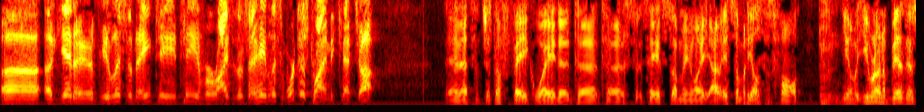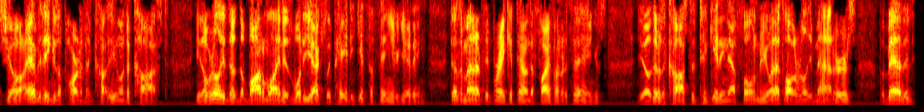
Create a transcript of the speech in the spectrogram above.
uh, again, if you listen to AT&T and Verizon, they're saying, "Hey, listen, we're just trying to catch up." And that's just a fake way to to, to say it's something like it's somebody else's fault. you know, you run a business, Joe. Everything is a part of the you know the cost. You know, really, the, the bottom line is what do you actually pay to get the thing you're getting? It doesn't matter if they break it down to 500 things. You know, there's a cost to, to getting that phone. You know, that's all that really matters. But man, it,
